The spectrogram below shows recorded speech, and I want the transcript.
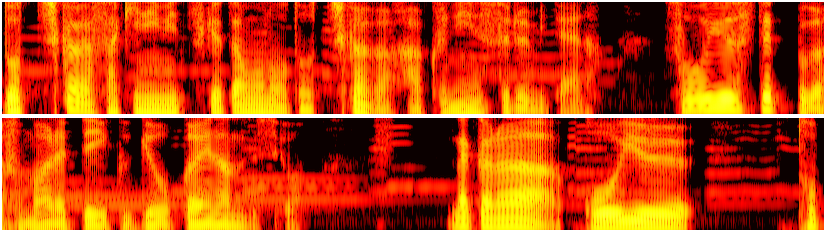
どっちかが先に見つけたものをどっちかが確認するみたいな、そういうステップが踏まれていく業界なんですよ。だから、こういう突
